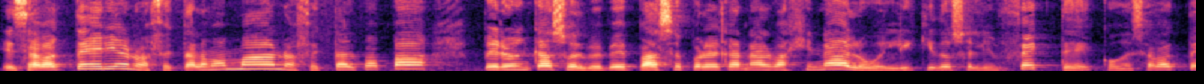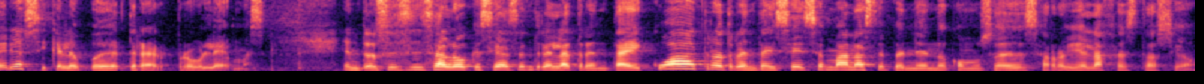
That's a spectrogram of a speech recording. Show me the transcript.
Esa bacteria no afecta a la mamá, no afecta al papá, pero en caso el bebé pase por el canal vaginal o el líquido se le infecte con esa bacteria, sí que le puede traer problemas. Entonces es algo que se hace entre la 34 a 36 semanas dependiendo cómo se desarrolle la gestación.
